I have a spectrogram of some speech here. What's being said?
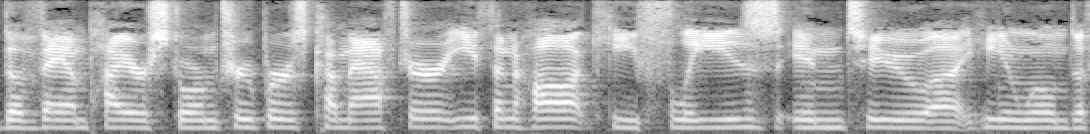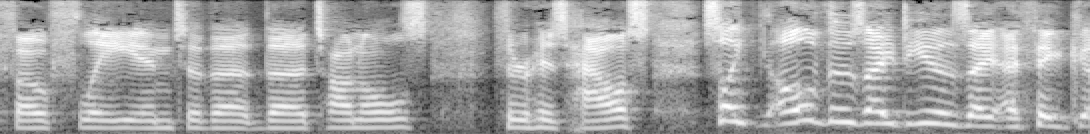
the vampire stormtroopers come after Ethan Hawke, he flees into uh, he and Willem Dafoe flee into the the tunnels through his house. So like all of those ideas, I, I think uh,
